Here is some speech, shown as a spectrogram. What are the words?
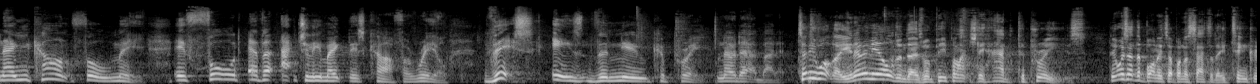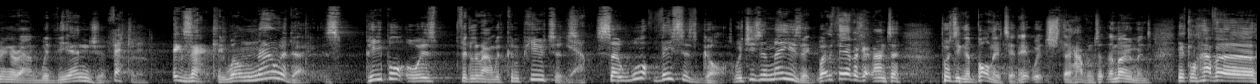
Now, you can't fool me. If Ford ever actually make this car for real, this is the new Capri, no doubt about it. Tell you what, though, you know, in the olden days when people actually had Capris, they always had the bonnet up on a Saturday tinkering around with the engine. Fettling. Exactly. Well, nowadays, people always fiddle around with computers. Yeah. So what this has got, which is amazing, well, if they ever get round to putting a bonnet in it, which they haven't at the moment, it'll have a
